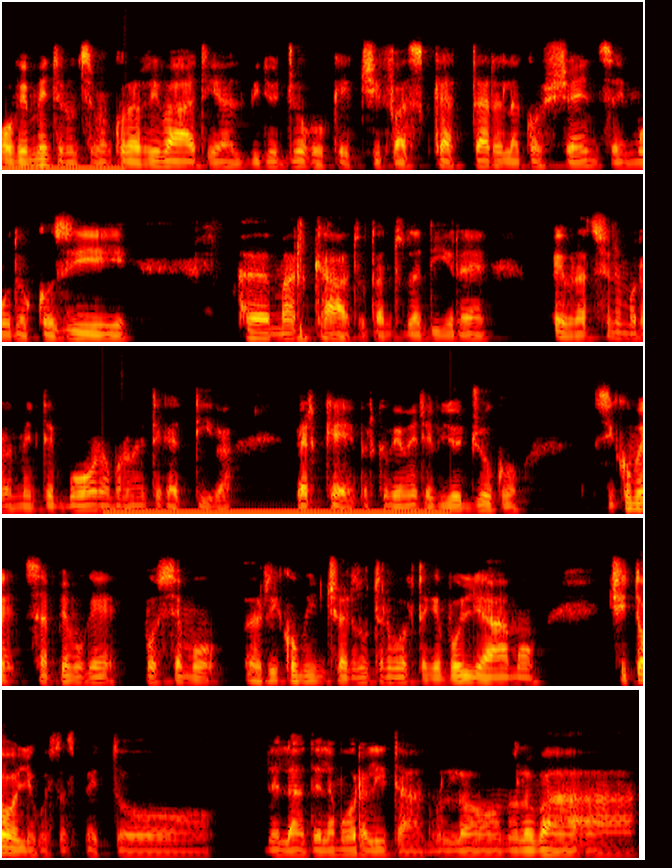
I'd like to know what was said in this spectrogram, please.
Ovviamente non siamo ancora arrivati al videogioco che ci fa scattare la coscienza in modo così eh, marcato, tanto da dire è un'azione moralmente buona o moralmente cattiva. Perché? Perché ovviamente il videogioco siccome sappiamo che possiamo ricominciare tutte le volte che vogliamo, ci toglie questo aspetto della, della moralità, non lo, non lo va a,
